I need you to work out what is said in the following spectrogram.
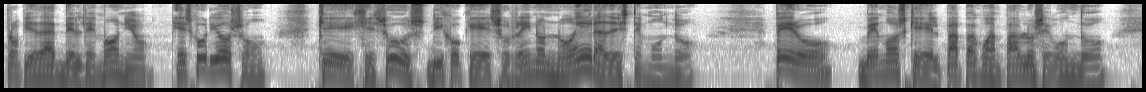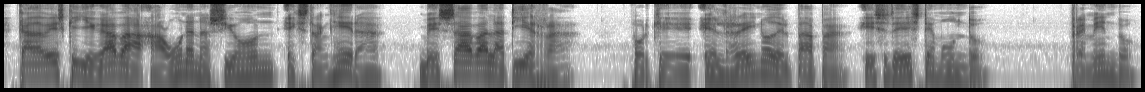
propiedad del demonio. Es curioso que Jesús dijo que su reino no era de este mundo, pero vemos que el Papa Juan Pablo II, cada vez que llegaba a una nación extranjera, besaba la tierra, porque el reino del Papa es de este mundo. Tremendo.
